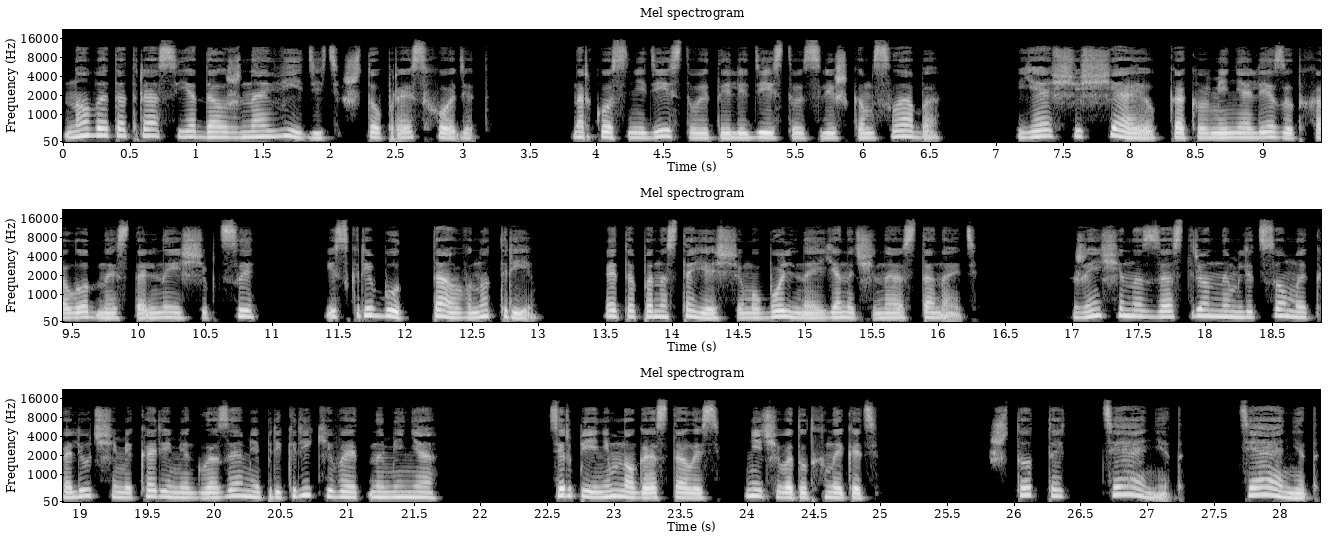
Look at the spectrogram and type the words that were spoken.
Но в этот раз я должна видеть, что происходит. Наркоз не действует или действует слишком слабо, я ощущаю, как в меня лезут холодные стальные щипцы и скребут там, внутри. Это по-настоящему больно, и я начинаю стонать. Женщина с заостренным лицом и колючими карими глазами прикрикивает на меня. «Терпи, немного осталось, нечего тут хныкать». Что-то тянет, тянет,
